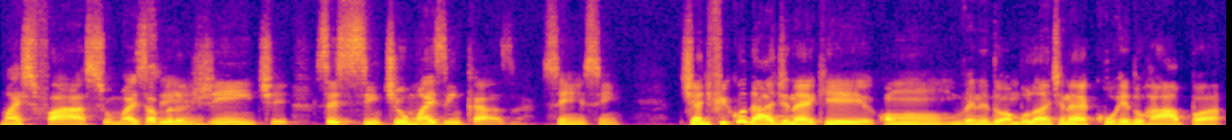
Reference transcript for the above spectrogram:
mais fácil, mais Sim. abrangente. Você se sentiu mais em casa. Sim, sim. Tinha dificuldade, né? Que como um vendedor ambulante, né? Correr do rapa,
